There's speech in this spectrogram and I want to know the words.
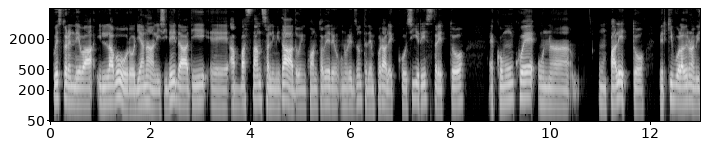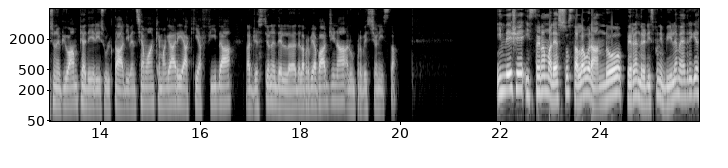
Questo rendeva il lavoro di analisi dei dati eh, abbastanza limitato, in quanto avere un orizzonte temporale così ristretto è comunque un, un paletto per chi vuole avere una visione più ampia dei risultati. Pensiamo anche magari a chi affida la gestione del, della propria pagina ad un professionista. Invece Instagram adesso sta lavorando per rendere disponibili le metriche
